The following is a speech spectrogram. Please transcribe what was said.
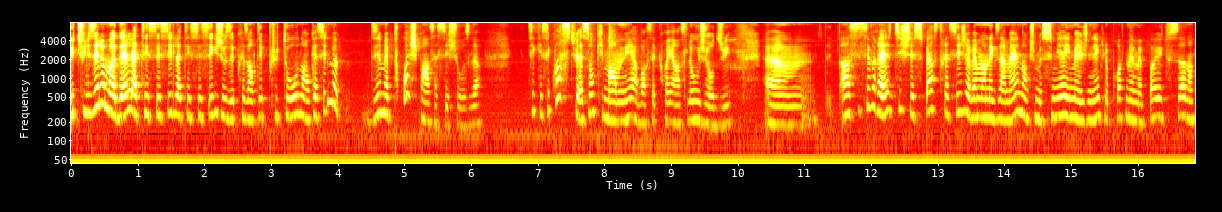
utiliser le modèle, la TCC de la TCC que je vous ai présenté plus tôt. Donc, essayer de me dire, mais pourquoi je pense à ces choses-là? C'est quoi la situation qui m'a emmené à avoir cette croyance-là aujourd'hui? Euh, ah, c'est vrai, j'étais super stressée, j'avais mon examen, donc je me suis mis à imaginer que le prof ne m'aimait pas et tout ça. Donc,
